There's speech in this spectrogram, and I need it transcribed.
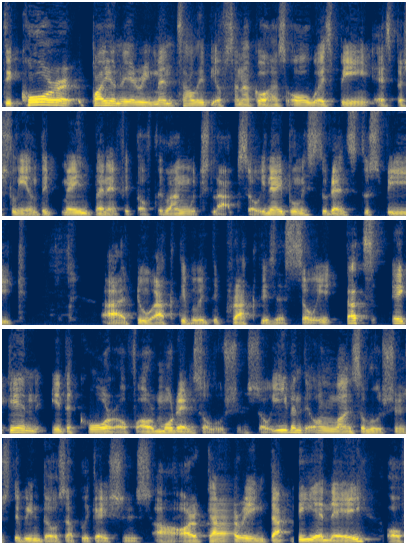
the core pioneering mentality of Sanako has always been, especially on the main benefit of the language lab. So enabling students to speak uh, do activity practices. So it, that's again in the core of our modern solutions. So even the online solutions, the Windows applications uh, are carrying that DNA of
